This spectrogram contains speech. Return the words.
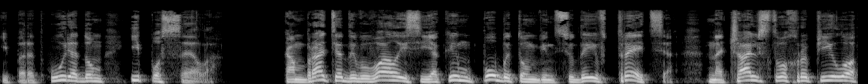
і перед урядом, і по селах. Камбраття дивувались, яким побитом він сюди втреться, начальство хропіло,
